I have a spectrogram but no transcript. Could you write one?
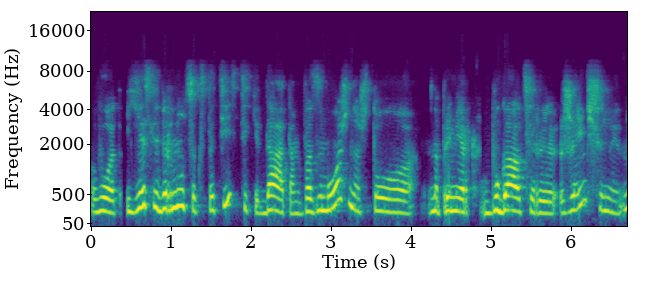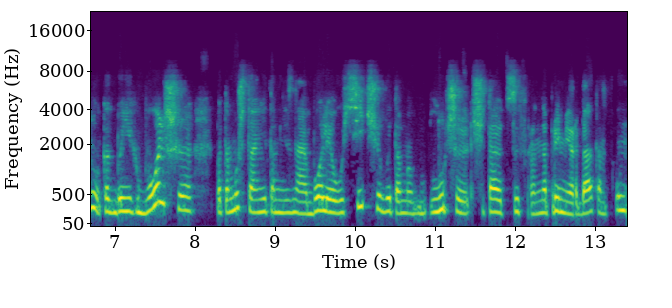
вот. Если вернуться к статистике, да, там возможно, что, например, бухгалтеры женщины, ну, как бы их больше, потому что они там, не знаю, более усидчивы, там лучше считают цифры, например, да, там у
